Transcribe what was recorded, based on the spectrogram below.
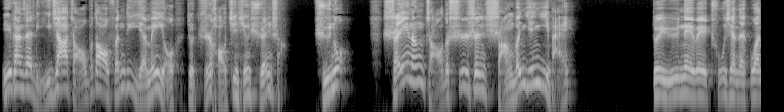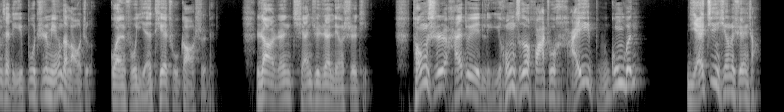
一看在李家找不到，坟地也没有，就只好进行悬赏。许诺，谁能找到尸身，赏纹银一百。对于那位出现在棺材里不知名的老者，官府也贴出告示来，让人前去认领尸体，同时还对李洪泽发出海捕公文，也进行了悬赏。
